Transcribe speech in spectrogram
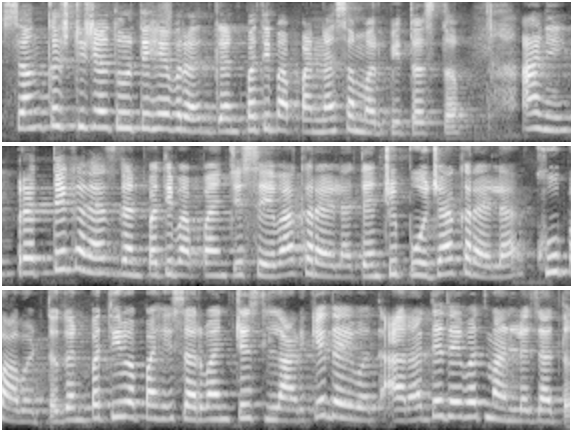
संकष्टी चतुर्थी हे व्रत गणपती बाप्पांना समर्पित असतं. आणि प्रत्येकालाच गणपती बाप्पांची सेवा करायला त्यांची पूजा करायला खूप आवडतं. गणपती बाप्पा हे सर्वांचेच लाडके दैवत आराध्य दैवत मानलं जातं.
